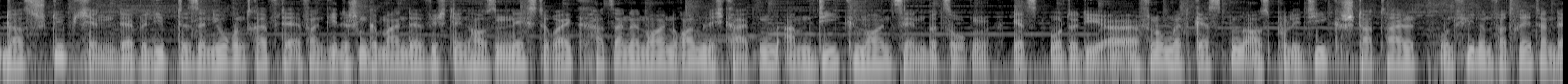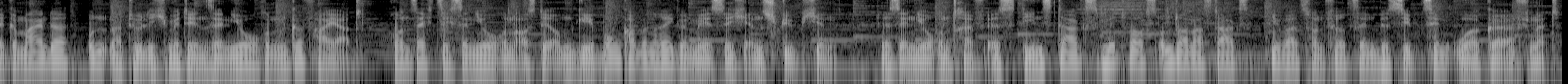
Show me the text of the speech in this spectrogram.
Das Stübchen, der beliebte Seniorentreff der evangelischen Gemeinde Wichtinghausen-Nächstebreck, hat seine neuen Räumlichkeiten am Diek 19 bezogen. Jetzt wurde die Eröffnung mit Gästen aus Politik, Stadtteil und vielen Vertretern der Gemeinde und natürlich mit den Senioren gefeiert. Rund 60 Senioren aus der Umgebung kommen regelmäßig ins Stübchen. Der Seniorentreff ist dienstags, mittwochs und donnerstags jeweils von 14 bis 17 Uhr geöffnet.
